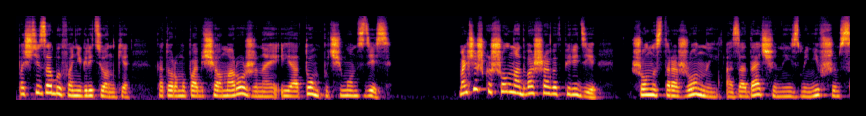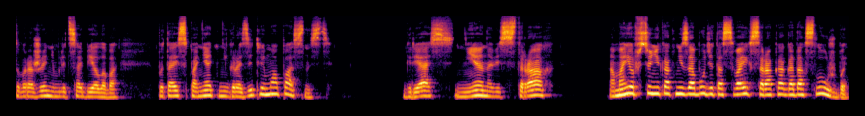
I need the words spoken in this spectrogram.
почти забыв о негритенке, которому пообещал мороженое, и о том, почему он здесь. Мальчишка шел на два шага впереди, шел настороженный, озадаченный изменившимся выражением лица Белого, пытаясь понять, не грозит ли ему опасность. Грязь, ненависть, страх а майор все никак не забудет о своих сорока годах службы,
